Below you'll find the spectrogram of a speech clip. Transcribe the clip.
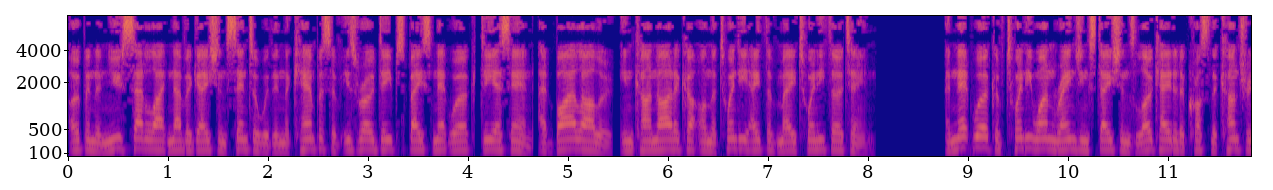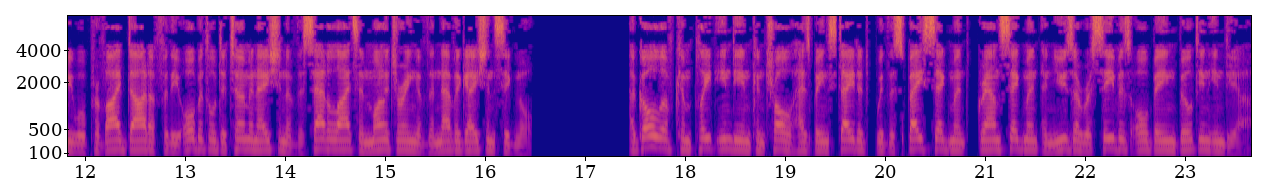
opened a new satellite navigation centre within the campus of ISRO Deep Space Network at Byalalu, in Karnataka on 28 May 2013. A network of 21 ranging stations located across the country will provide data for the orbital determination of the satellites and monitoring of the navigation signal. A goal of complete Indian control has been stated, with the space segment, ground segment and user receivers all being built in India.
